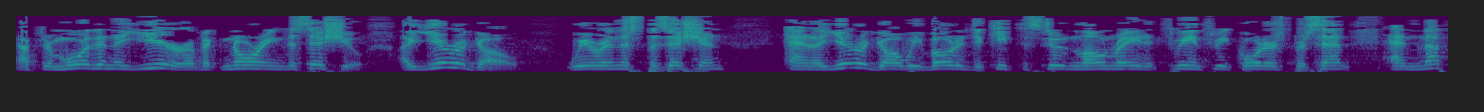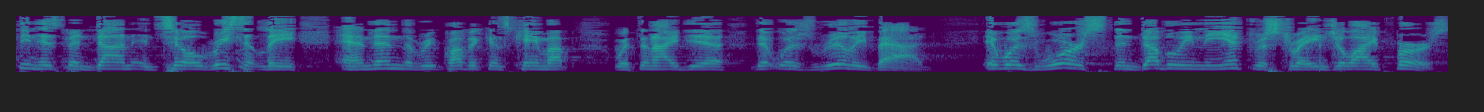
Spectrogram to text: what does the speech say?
After more than a year of ignoring this issue, a year ago we were in this position and a year ago, we voted to keep the student loan rate at three and three quarters percent, and nothing has been done until recently. And then the Republicans came up with an idea that was really bad. It was worse than doubling the interest rate in July 1st.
